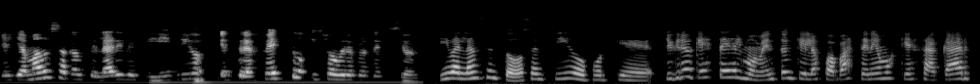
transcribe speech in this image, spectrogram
el llamado es a cautelar el equilibrio entre afecto y sobreprotección. Y balance en todo sentido, porque yo creo que este es el momento en que los papás tenemos que sacar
